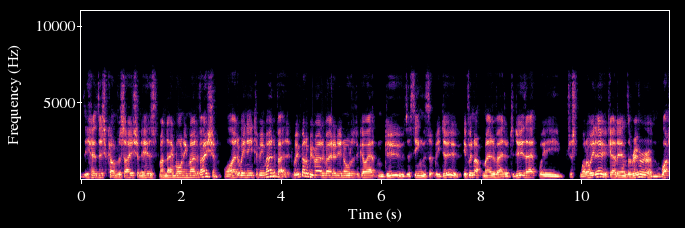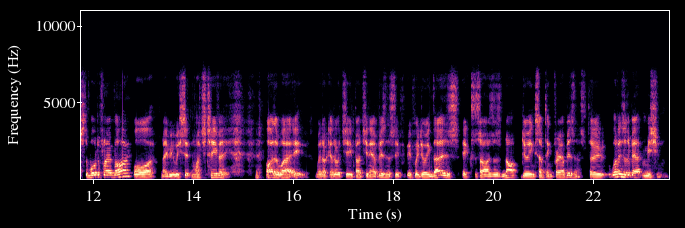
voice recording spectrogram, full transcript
the, this conversation is Monday morning motivation. Why do we need to be motivated? We've got to be motivated in order to go out and do the things that we do. If we're not motivated to do that, we just, what do we do? Go down to the river and watch the water flow by? Or maybe we sit and watch TV. Either way, we're not going to achieve much in our business if, if we're doing those exercises, not doing something for our business. So, what is it about mission?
